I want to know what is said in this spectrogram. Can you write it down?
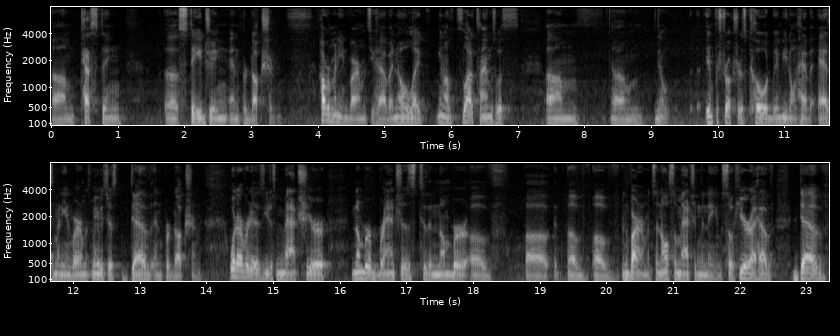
um, testing, uh, staging, and production however many environments you have. I know, like, you know, a lot of times with, um, um, you know, infrastructure as code, maybe you don't have as many environments. Maybe it's just dev and production. Whatever it is, you just match your number of branches to the number of, uh, of, of environments and also matching the names. So here I have dev.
